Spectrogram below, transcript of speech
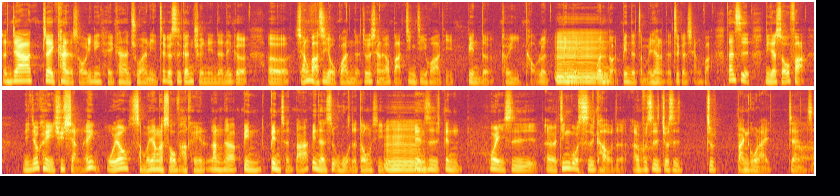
人家在看的时候一定可以看得出来，你这个是跟全年的那个呃想法是有关的，就是想要把竞技话题变得可以讨论，变得温暖，变得怎么样的这个想法。但是你的手法，你就可以去想，哎、欸，我用什么样的手法可以让它变变成，把它变成是我的东西，变成是更会是呃经过思考的，而不是就是就搬过来这样子。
